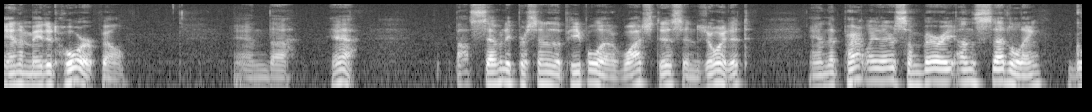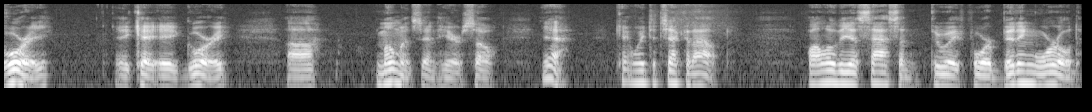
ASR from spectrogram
animated horror film. And uh, yeah, about 70% of the people that have watched this enjoyed it. And apparently there's some very unsettling, gory, aka gory, uh, moments in here. So, yeah, can't wait to check it out. Follow the assassin through a forbidding world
